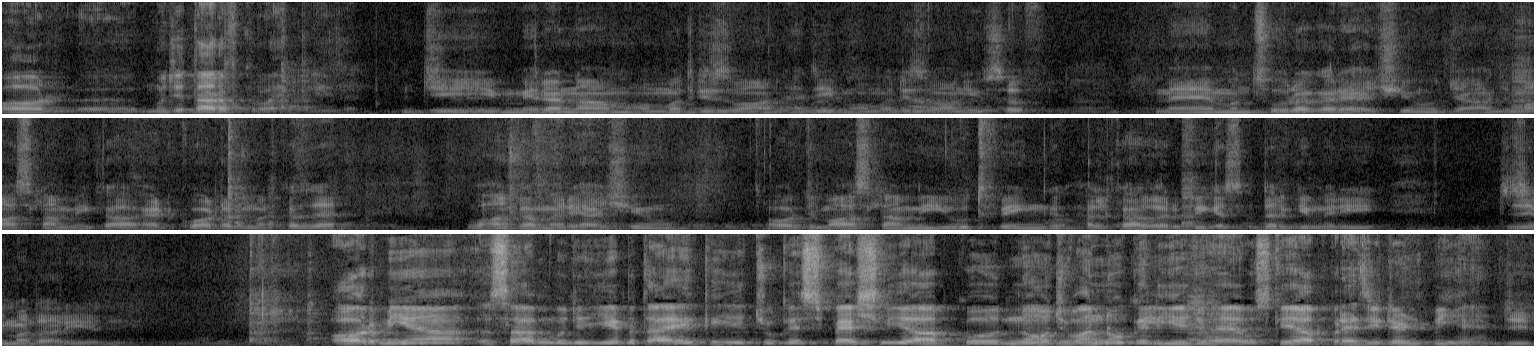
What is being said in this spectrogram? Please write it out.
और मुझे तारफ़ करवाएँ प्लीज़ जी मेरा नाम मोहम्मद रिजवान है जी मोहम्मद रिजवान यूसुफ। मैं मंसूरा का रहायशी हूँ जहाँ जमा इस्लामी का हेड क्वार्टर मरकज़ है। वहाँ का मैं रहायशी हूँ और जमा इस्लामी यूथ विंग हल्का गरबी के सदर की मेरी ज़िम्मेदारी है जी। और मियाँ साहब मुझे ये बताएँ कि ये चूँकि स्पेशली आपको नौजवानों के लिए जो है उसके आप प्रेजिडेंट भी हैं। जी।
